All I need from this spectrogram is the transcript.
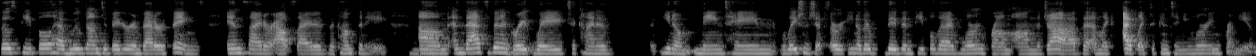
those people have moved on to bigger and better things inside or outside of the company. Mhm. Um, and that's been a great way to kind of you know maintain relationships or you know there they've been people that i've learned from on the job that i'm like i'd like to continue learning from you.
